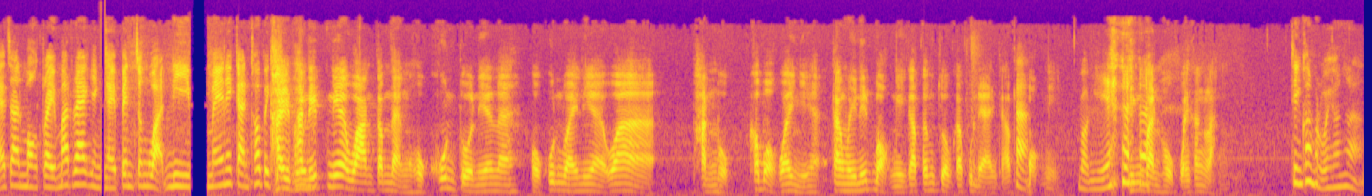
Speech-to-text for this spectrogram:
อาจารย์มองไตรมาสแรกยังไง เป็นจังหวะดีไหมในการเข้าไปไทยเก็บพาณิชย์เนี่ยวางตำแหน่งหกหุ้นตัวเนี้ยนะหกหุ้นไว้เนี่ยว่าพันหกเขาบอกว่าอย่างนี้ฮะทางพาณิชย์บอกงี้ครับท่านผู้ชมครับคุณแดนครับ บอกงี้บอกงี้ทิ้งพันหกไว้ข้างหลัง ทิ้งความผลไว้ข้างหลัง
